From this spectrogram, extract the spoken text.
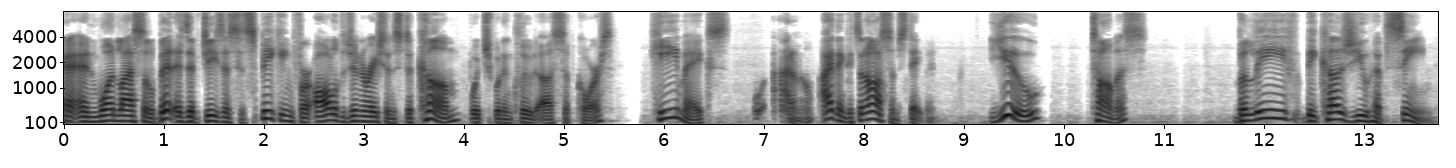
And one last little bit, as if Jesus is speaking for all of the generations to come, which would include us, of course, he makes, I don't know, I think it's an awesome statement. You, Thomas, believe because you have seen.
